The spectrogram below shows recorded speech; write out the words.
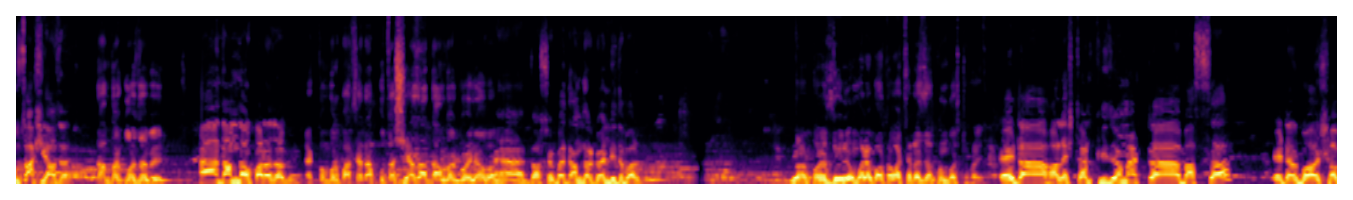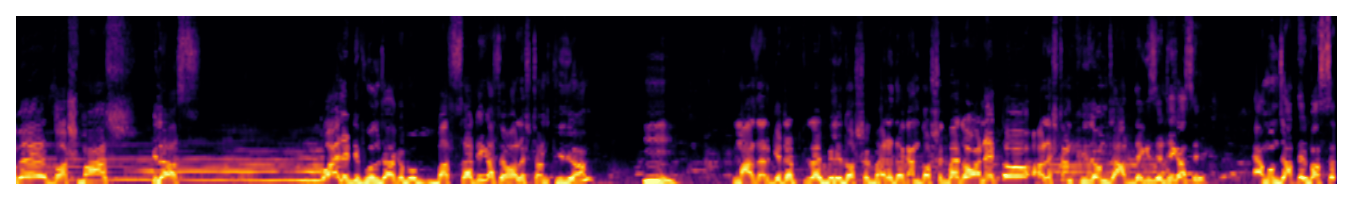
পঁচাশি হাজার। দাম দর করা যাবে? হ্যাঁ দাম দাও করা যাবে। এক নম্বর বাচ্চাটা পঁচাশি হাজার দাম দর করে নেওয়া হ্যাঁ দর্শক ভাই দাম দর করে নিতে পারবে। তারপরে দুই নম্বরে কত বাচ্চাটা যত্ন বসতে হয়? এটা হলস্টান ফিজম একটা বাচ্চা। এটার বয়স হবে দশ মাস প্লাস কোয়ালিটি ফুল যাকে বাচ্চা ঠিক আছে হলস্টান ফিজম হুম। মাজার গেট বিলি দর্শক ভাইরে দেখান। দর্শক ভাইরা অনেক তো হলস্টান ফিজম জাত দেখেছে ঠিক আছে? এমন জাতের বাচ্চা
